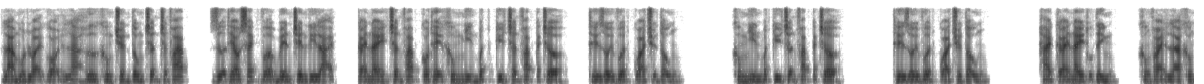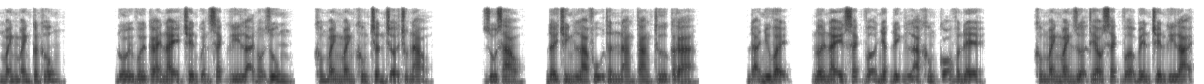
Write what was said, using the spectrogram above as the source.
là một loại gọi là hư không truyền tống trận trận pháp, dựa theo sách vở bên trên ghi lại, cái này trận pháp có thể không nhìn bất kỳ trận pháp cách trở, thế giới vượt qua truyền tống. Không nhìn bất kỳ trận pháp cách trở, thế giới vượt qua truyền tống. Hai cái này thuộc tính, không phải là khổng manh manh cần không? Đối với cái này trên quyển sách ghi lại nội dung, khổng manh manh không trần trở chút nào. Dù sao, đây chính là phụ thân nàng tàng thư các ca. Đã như vậy, nơi này sách vở nhất định là không có vấn đề. Khổng manh manh dựa theo sách vở bên trên ghi lại,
